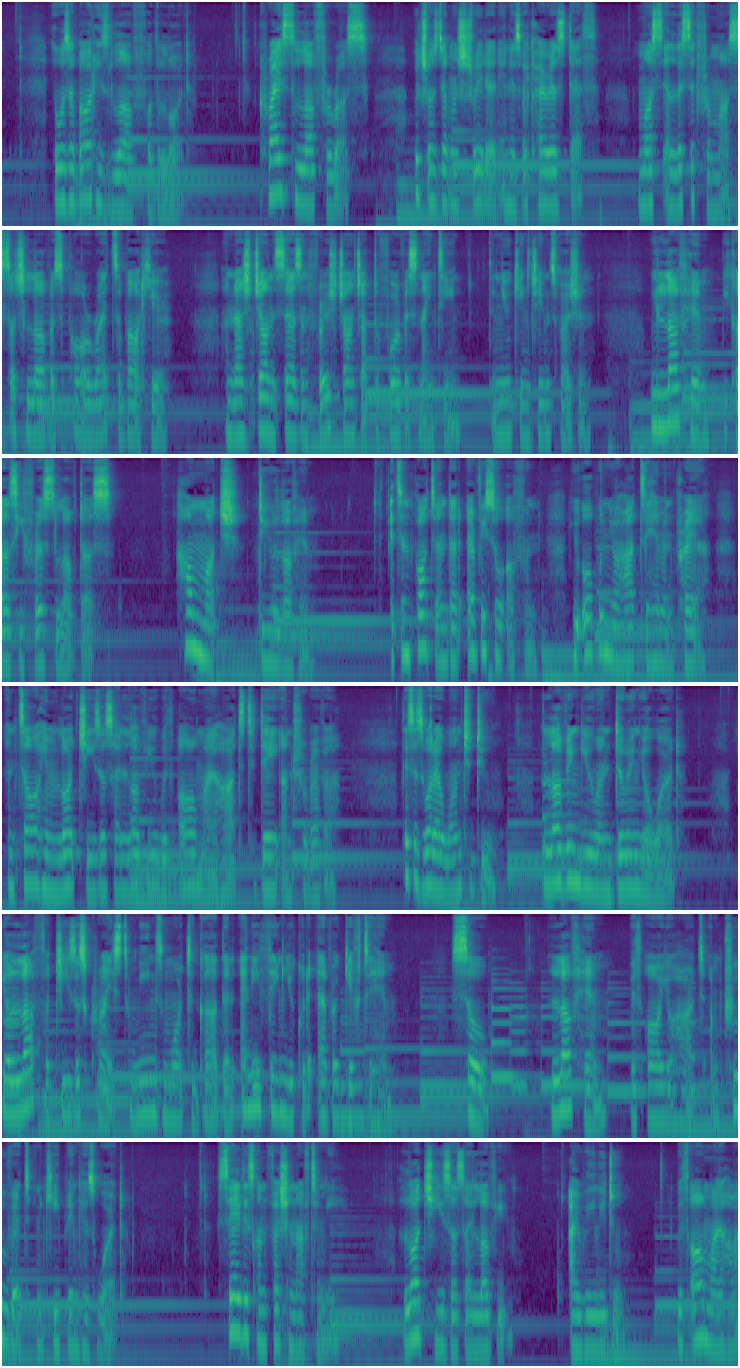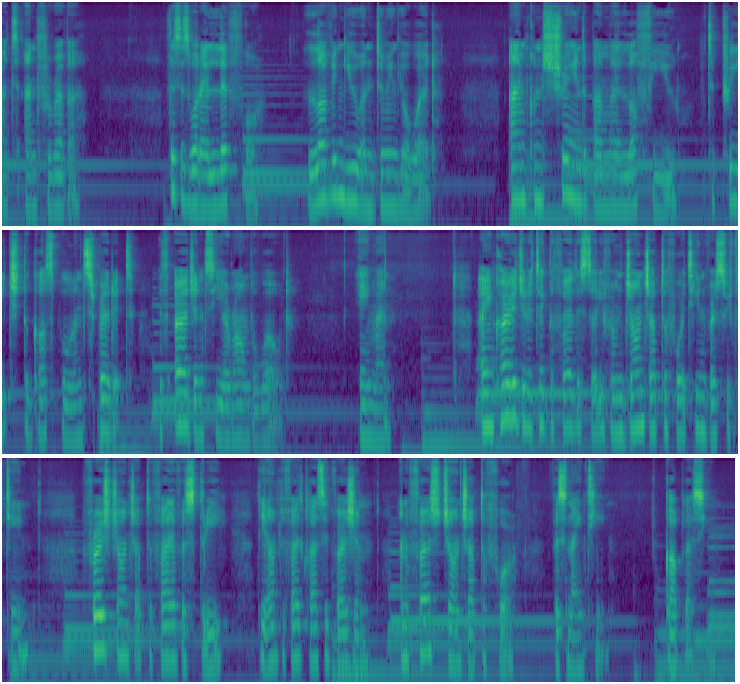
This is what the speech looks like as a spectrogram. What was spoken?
It was about his love for the Lord. Christ's love for us, which was demonstrated in his vicarious death, must elicit from us such love as Paul writes about here. And as John says in 1 John chapter 4 verse 19, the New King James Version, we love him because he first loved us. How much do you love him? It's important that every so often you open your heart to him in prayer and tell him, Lord Jesus, I love you with all my heart today and forever. This is what I want to do loving you and doing your word. Your love for Jesus Christ means more to God than anything you could ever give to him. So, love him with all your heart and prove it in keeping his word. Say this confession after me Lord Jesus, I love you. I really do. With all my heart and forever. This is what I live for loving you and doing your word. I am constrained by my love for you to preach the gospel and spread it with urgency around the world. Amen. I encourage you to take the further study from John chapter 14, verse 15, 1 John chapter 5, verse 3, the Amplified Classic Version, and 1 John chapter 4, verse 19. God bless you.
